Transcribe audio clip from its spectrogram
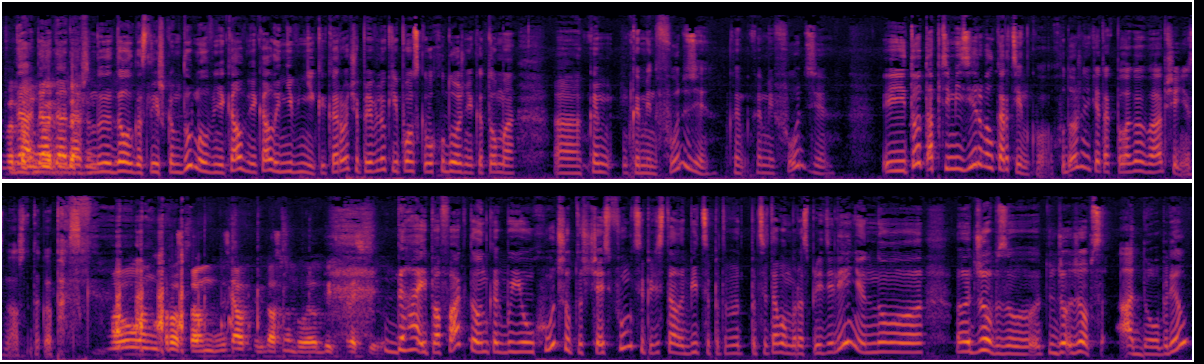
в этом Да, да, да, даже ну, долго слишком думал, вникал, вникал и не вник. И, короче, привлек японского художника Тома э, Кам, Каминфудзи, Кам, Камифудзи, и тот оптимизировал картинку. Художник, я так полагаю, вообще не знал, что такое Пасха. Ну, он просто, он взял, как должно было быть красиво. Да, и по факту он как бы ее ухудшил, потому что часть функций перестала биться по, по цветовому распределению, но э, Джобсу, Джобс одобрил,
